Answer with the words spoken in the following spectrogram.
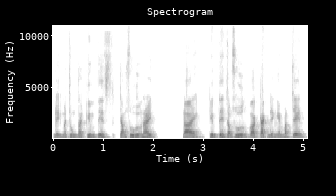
để mà chúng ta kiếm tiền trong xu hướng này. Đấy, kiếm tiền trong xu hướng và cách để anh em bắt trên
